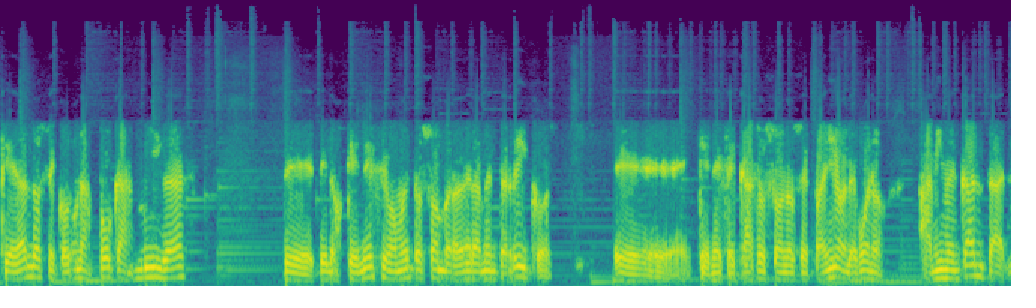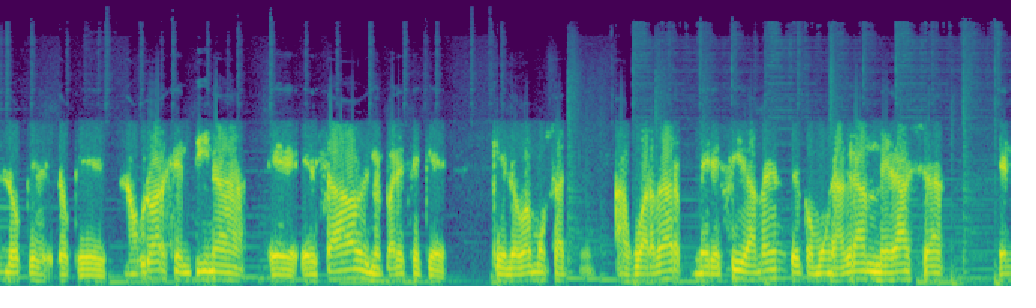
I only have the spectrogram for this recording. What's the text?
quedándose con unas pocas migas de, los que en ese momento son verdaderamente ricos, eh, que en ese caso son los españoles. Bueno, a mí me encanta lo que lo que logró Argentina eh, el sábado y me parece que, que lo vamos a, guardar merecidamente como una gran medalla en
